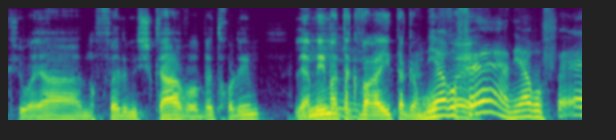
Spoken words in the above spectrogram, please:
כשהוא היה נופל למשכב או בבית חולים, לימים אתה כבר היית גם אני רופא. הרופא, אני הרופא.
